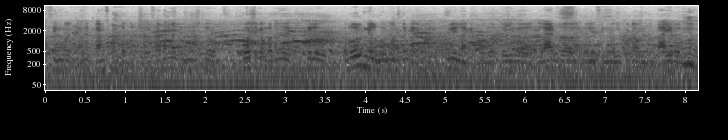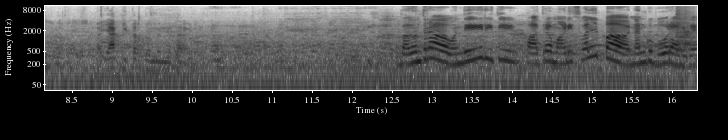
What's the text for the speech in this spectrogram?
ಸಿನಿಮಾ ಕಾಣಿಸ್ಕೊಂತ ಬರ್ತಾರೆ ಸಡನ್ ಆಗಿ ಒಂದಿಷ್ಟು ಪೋಷಕ ಬಂದ್ರೆ ಕೆಲವು ರೋಲ್ ಮೇಲೆ ಹೋಗುವಂತ ಕ್ಯಾರೆಕ್ಟರ್ ಕೂಲಿಲ್ ಆಗಿರ್ಬೋದು. ಅಥವಾ ಈಗ ಲ್ಯಾಂಡ್ ಸಿನಿಮಾದಲ್ಲಿ ಕೂಡ ಒಂದು ತಾಯಿ ರೋಲ್ ಯಾಕೆ ಈ ನಿರ್ಧಾರಗಳು? ಅದೊಂಥರ ಒಂದೇ ರೀತಿ ಪಾತ್ರ ಮಾಡಿ ಸ್ವಲ್ಪ ನನಗೂ ಬೋರ್ ಆಗಿದೆ.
